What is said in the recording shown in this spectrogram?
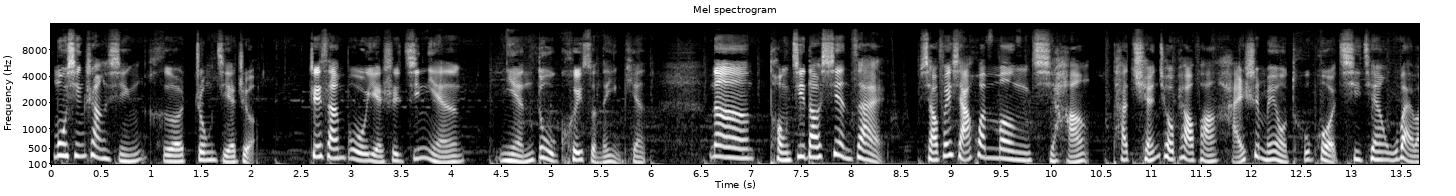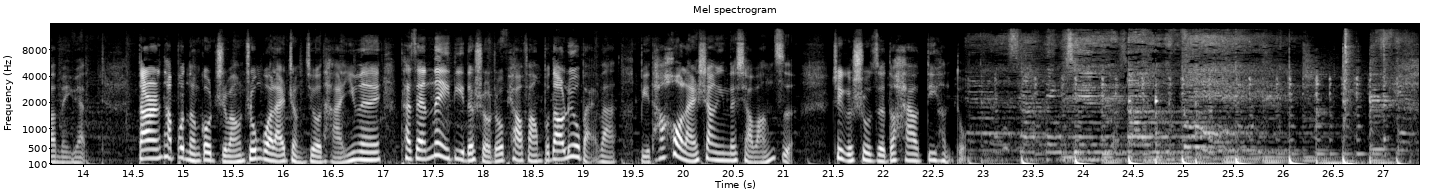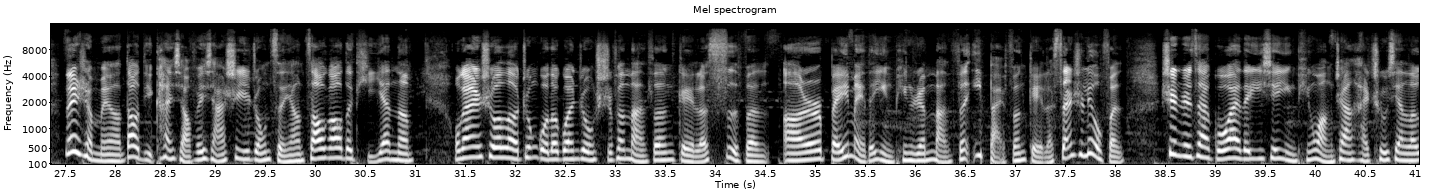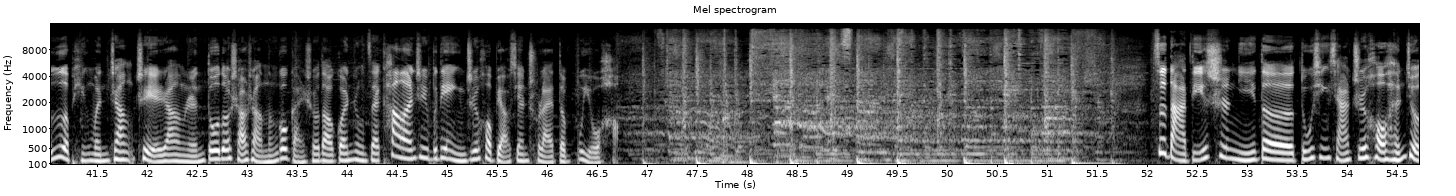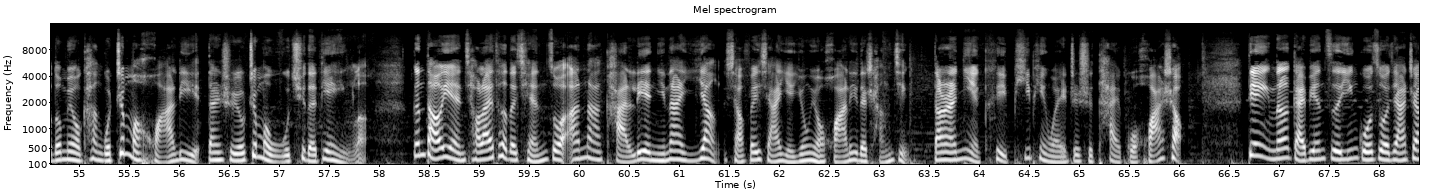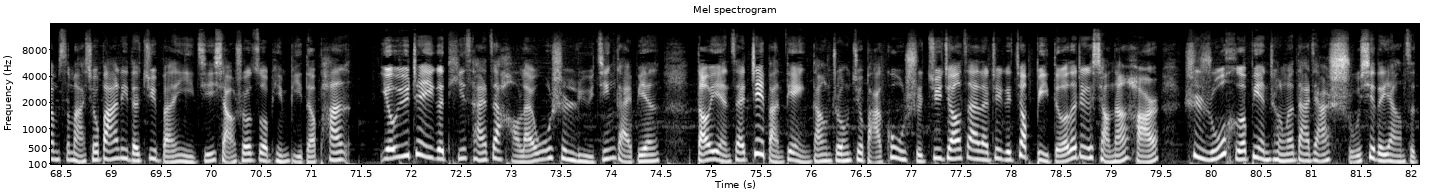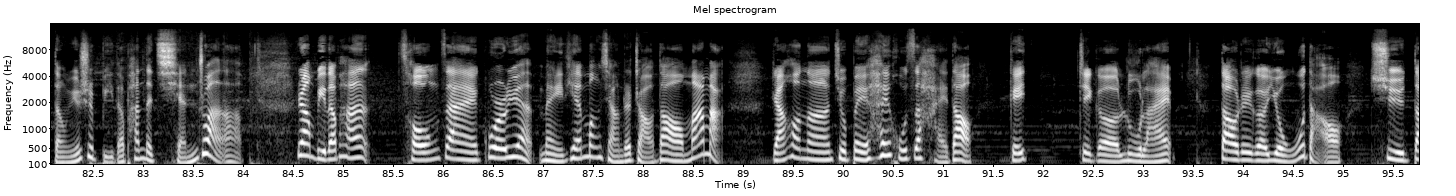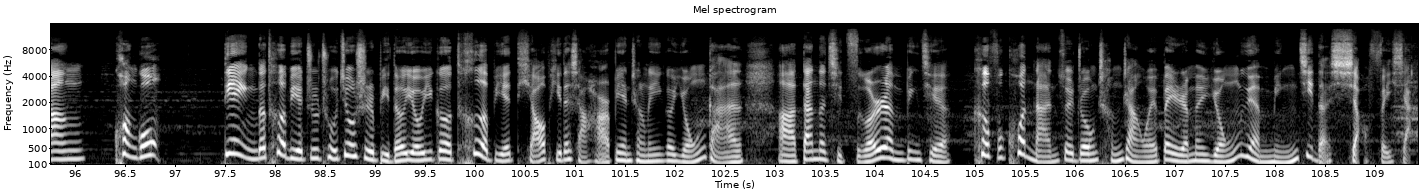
木星上行和终结者，这三部也是今年年度亏损的影片。那统计到现在，《小飞侠：幻梦启航》它全球票房还是没有突破七千五百万美元。当然，它不能够指望中国来拯救它，因为它在内地的首周票房不到六百万，比它后来上映的《小王子》这个数字都还要低很多。为什么呀？到底看小飞侠是一种怎样糟糕的体验呢？我刚才说了，中国的观众十分满分给了四分，而北美的影评人满分一百分给了三十六分，甚至在国外的一些影评网站还出现了恶评文章，这也让人多多少少能够感受到观众在看完这部电影之后表现出来的不友好。自打迪士尼的《独行侠》之后，很久都没有看过这么华丽，但是又这么无趣的电影了。跟导演乔莱特的前作《安娜·卡列尼娜》一样，《小飞侠》也拥有华丽的场景。当然，你也可以批评为这是太过花哨。电影呢，改编自英国作家詹姆斯·马修·巴利的剧本以及小说作品《彼得潘》。由于这一个题材在好莱坞是屡经改编，导演在这版电影当中就把故事聚焦在了这个叫彼得的这个小男孩是如何变成了大家熟悉的样子，等于是彼得潘的前传啊，让彼得潘从在孤儿院每天梦想着找到妈妈，然后呢就被黑胡子海盗给这个掳来，到这个永无岛去当矿工。电影的特别之处就是彼得由一个特别调皮的小孩变成了一个勇敢啊担得起责任并且克服困难，最终成长为被人们永远铭记的小飞侠。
